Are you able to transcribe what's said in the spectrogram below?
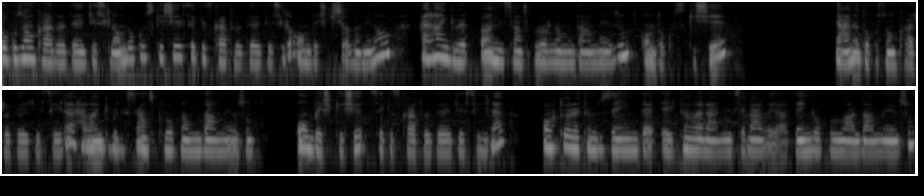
9-10 kadro derecesiyle 19 kişi, 8 kadro derecesiyle 15 kişi alınıyor. Herhangi bir ön lisans programından mezun 19 kişi. Yani 9-10 kadro derecesiyle herhangi bir lisans programından mezun 15 kişi 8 kadro derecesiyle orta öğretim düzeyinde eğitim veren liseler veya denge okullardan mezun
